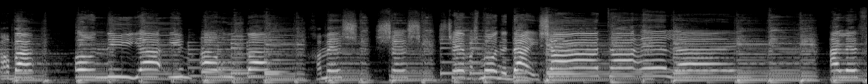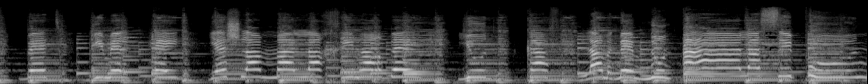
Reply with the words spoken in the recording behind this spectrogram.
ארבע, אונייה עם ערובה. חמש, שש, שבע, שמונה, די, שטה אליי. א', ב', ג', ה', יש לה מלאכים הרבה. י', כ', ל', מ', נ', על הסיפון.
